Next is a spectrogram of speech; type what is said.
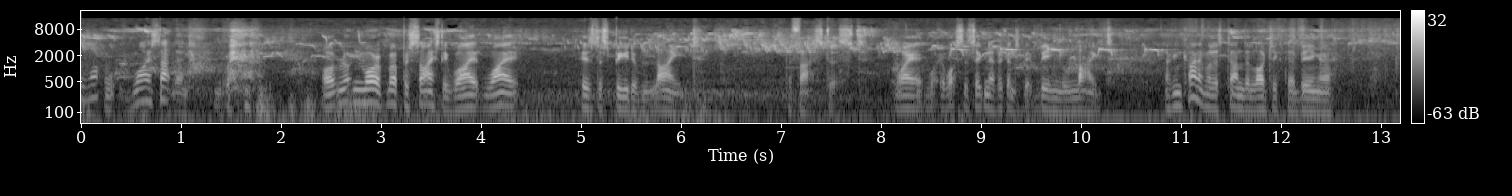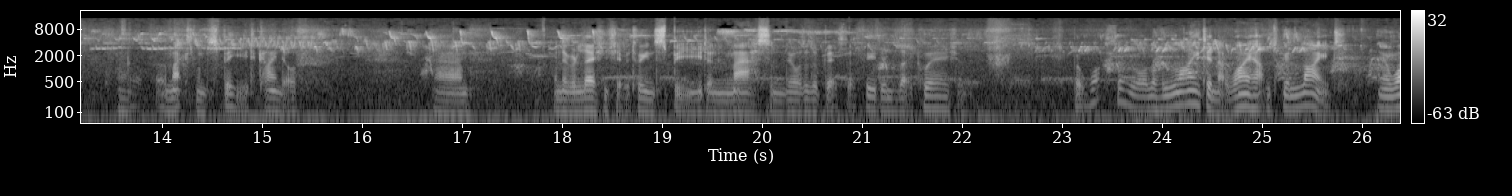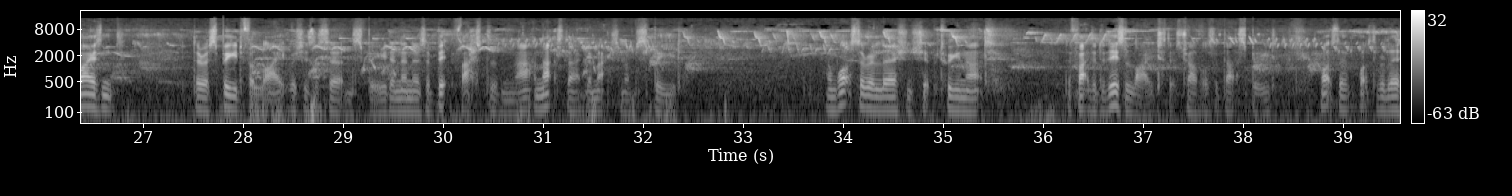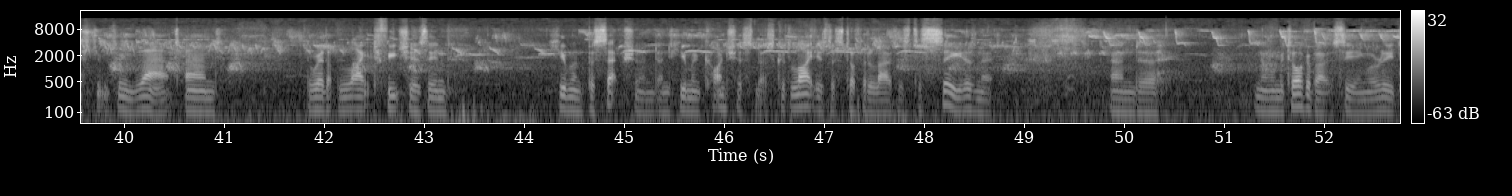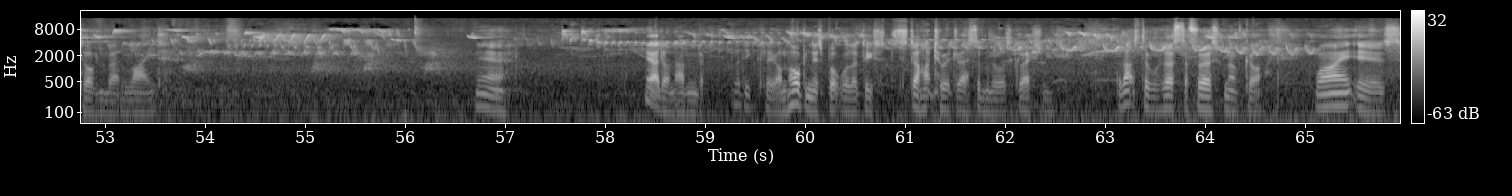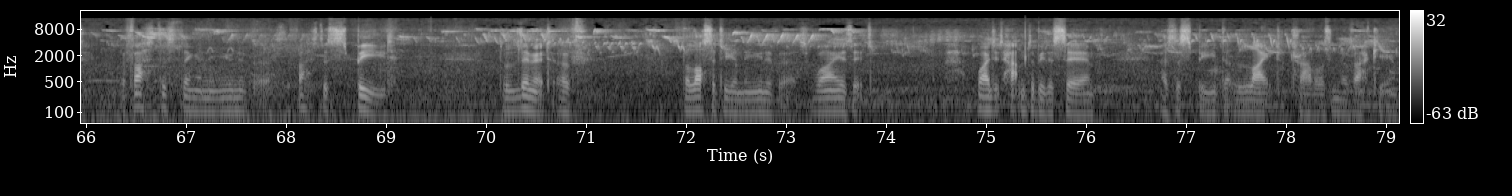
Well, why is that then? or more, more precisely, why, why is the speed of light the fastest? Why, what's the significance of it being light? I can kind of understand the logic there being a, a, a maximum speed, kind of. Um, and the relationship between speed and mass and those other bits that feed into that equation. But what's the role of light in that? Why happen to be light? You know, why isn't there a speed for light, which is a certain speed, and then there's a bit faster than that, and that's like the maximum speed? And what's the relationship between that, the fact that it is light that travels at that speed? What's the what's the relationship between that and the way that light features in human perception and, and human consciousness because light is the stuff that allows us to see, doesn't it? And uh, you know, when we talk about seeing, we're really talking about light. Yeah. Yeah, I don't have a bloody clue. I'm hoping this book will at least start to address some of those questions. But that's the, that's the first one I've got. Why is the fastest thing in the universe, the fastest speed, the limit of velocity in the universe? Why is it why did it happen to be the same as the speed that light travels in a vacuum?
